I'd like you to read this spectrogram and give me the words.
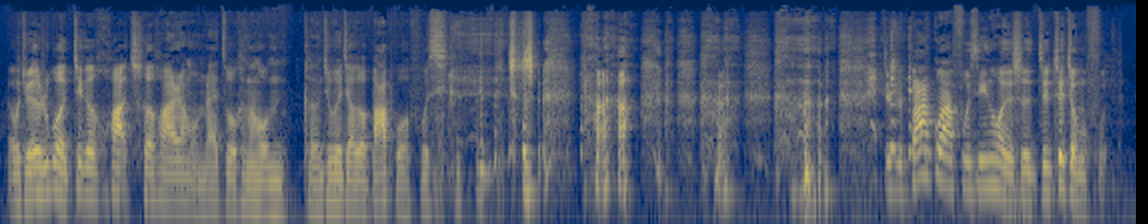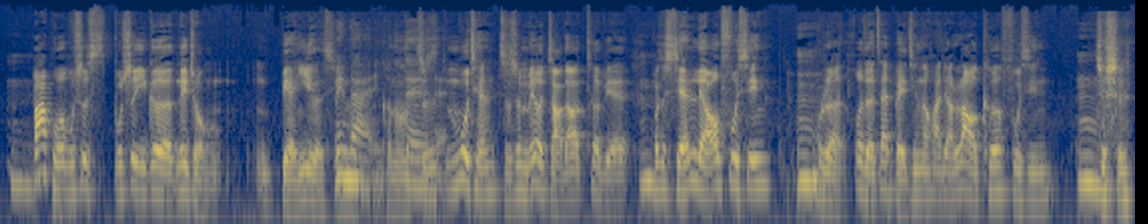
我觉得如果这个话策划让我们来做，可能我们可能就会叫做八婆复兴，就是 就是八卦复兴，或者是就这种复嗯。八婆不是不是一个那种嗯贬义的形容，明白可能只是对对目前只是没有找到特别嗯。或者闲聊复兴，嗯。或者或者在北京的话叫唠嗑复兴，嗯，就是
